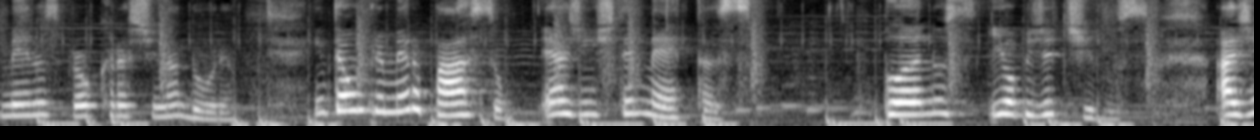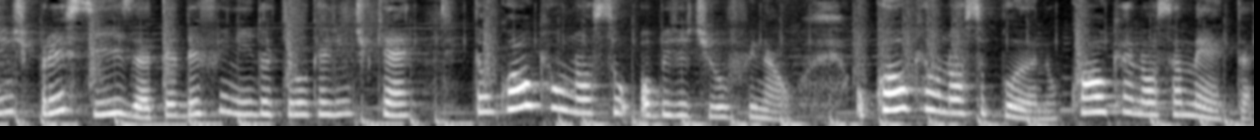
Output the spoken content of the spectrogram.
menos procrastinadora. Então, o primeiro passo é a gente ter metas planos e objetivos. A gente precisa ter definido aquilo que a gente quer. Então, qual que é o nosso objetivo final? O qual que é o nosso plano? Qual que é a nossa meta?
